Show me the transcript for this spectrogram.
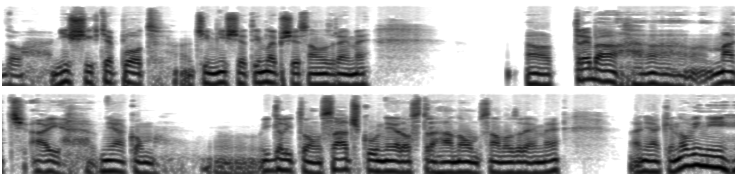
do nižších teplot, čím nižšie, tým lepšie samozrejme. Treba mať aj v nejakom igelitovom sáčku, neroztrhanom samozrejme, a nejaké noviny,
